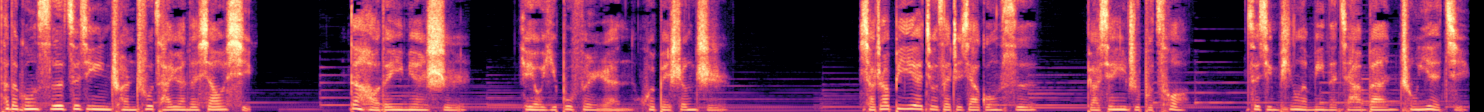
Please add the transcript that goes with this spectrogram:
他的公司最近传出裁员的消息，但好的一面是，也有一部分人会被升职。小赵毕业就在这家公司。表现一直不错，最近拼了命的加班冲业绩。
